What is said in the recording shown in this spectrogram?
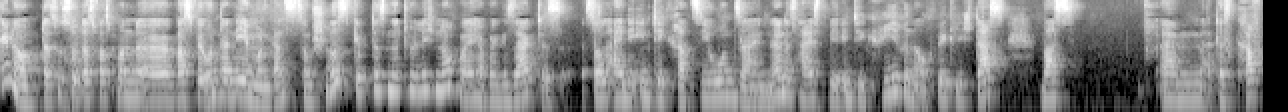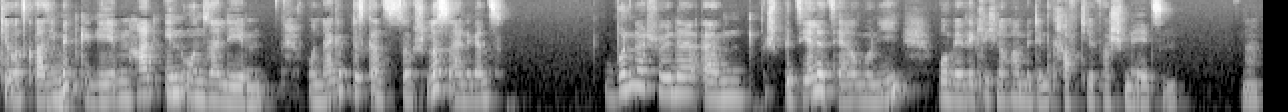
Genau, das ist so das, was man, äh, was wir unternehmen. Und ganz zum Schluss gibt es natürlich noch, weil ich habe ja gesagt, es soll eine Integration sein. Ne? Das heißt, wir integrieren auch wirklich das, was ähm, das Krafttier uns quasi mitgegeben hat, in unser Leben. Und da gibt es ganz zum Schluss eine ganz wunderschöne ähm, spezielle Zeremonie, wo wir wirklich nochmal mit dem Krafttier verschmelzen. Ne?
